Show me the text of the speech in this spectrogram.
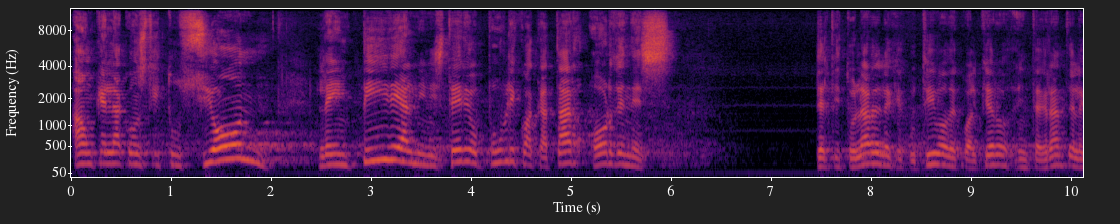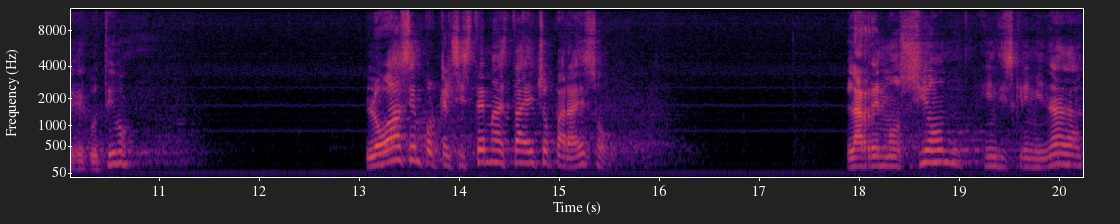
aunque la Constitución le impide al Ministerio Público acatar órdenes del titular del Ejecutivo, de cualquier integrante del Ejecutivo, lo hacen porque el sistema está hecho para eso. la remoción indiscriminada,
